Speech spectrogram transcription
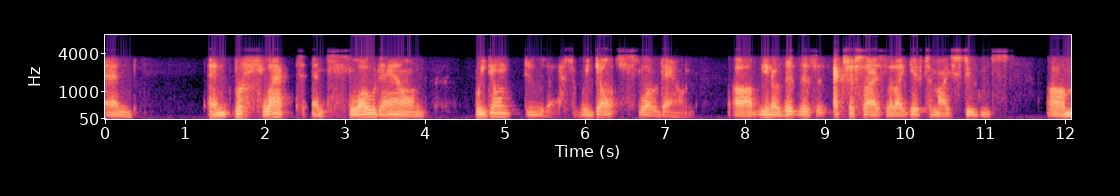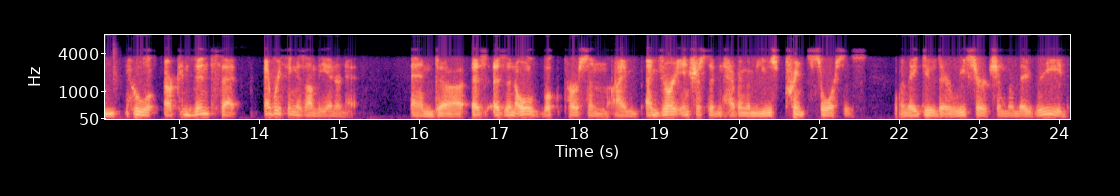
and and reflect and slow down. We don't do that. We don't slow down. Um, you know, this, this exercise that I give to my students um, who are convinced that everything is on the internet. And uh, as as an old book person, I'm I'm very interested in having them use print sources when they do their research and when they read.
